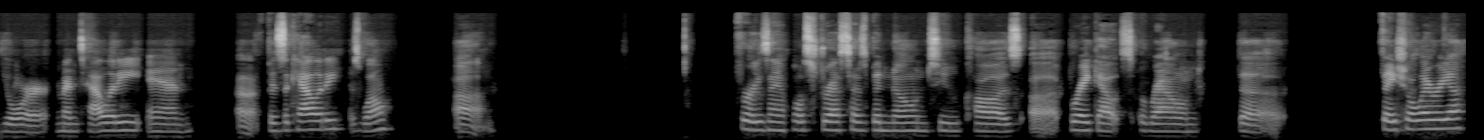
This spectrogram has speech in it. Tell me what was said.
your mentality and uh, physicality as well. Um, for example, stress has been known to cause uh, breakouts around the facial area.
